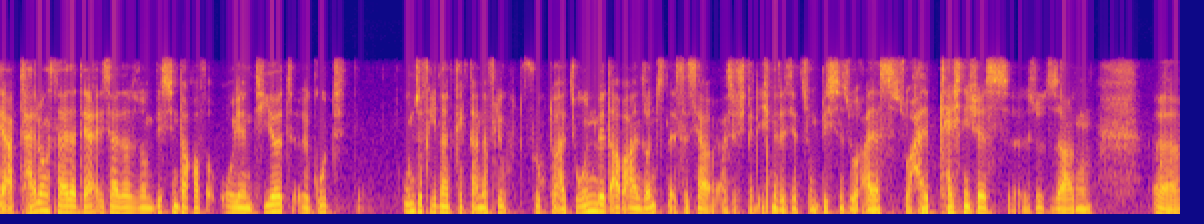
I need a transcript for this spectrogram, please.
der Abteilungsleiter, der ist ja da so ein bisschen darauf orientiert, äh, gut, Unzufriedenheit kriegt er an der Fluktuation mit, aber ansonsten ist es ja, also stelle ich mir das jetzt so ein bisschen so als so halbtechnisches äh, sozusagen äh,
